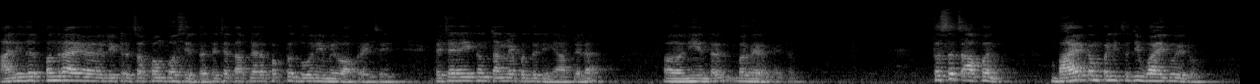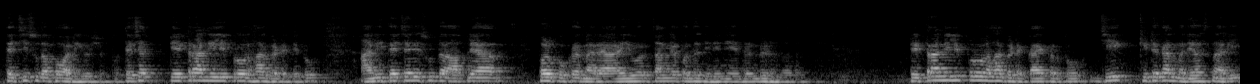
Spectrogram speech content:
आणि जर पंधरा लिटरचा पंप असेल तर त्याच्यात आपल्याला फक्त दोन एम एल वापरायचं आहे. त्याच्याने एकदम चांगल्या पद्धतीने आपल्याला नियंत्रण बघायला मिळतं. तसंच आपण बाहेर कंपनीचा जे वायगो येतो त्याची सुद्धा फवारणी घेऊ शकतो. त्याच्यात टेट्रानिलिप्रोल हा घटक येतो आणि त्याच्याने सुद्धा आपल्या फळफो करणाऱ्या आळीवर चांगल्या पद्धतीने नियंत्रण मिळून जातं. टेट्रानिलिप्रोल हा घटक काय करतो? जे कीटकांमध्ये असणारी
